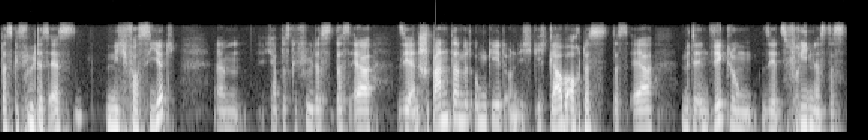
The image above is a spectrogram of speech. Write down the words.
das Gefühl, dass er es nicht forciert. Ähm, ich habe das Gefühl, dass, dass er sehr entspannt damit umgeht und ich, ich glaube auch, dass, dass er mit der Entwicklung sehr zufrieden ist, dass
